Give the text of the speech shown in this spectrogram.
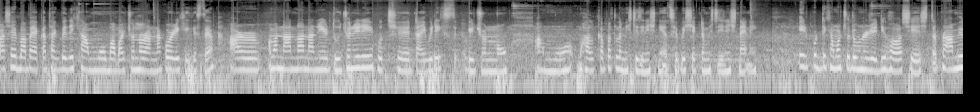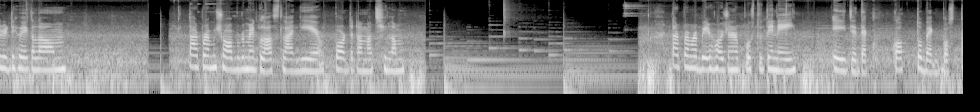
বাসায় বাবা একা থাকবে দেখে আম্মু বাবার জন্য রান্না করে রেখে গেছে। আর আমার নানা, নানির দুজনেরই হচ্ছে ডায়াবেটিক্স এর জন্য আম্মু হালকা পাতলা মিষ্টি জিনিস নিয়েছে, বেশি একটা মিষ্টি জিনিস নেয় নাই। এরপর দেখে আমার ছোটো বোনের রেডি হওয়া শেষ। তারপর আমিও রেডি হয়ে গেলাম। তারপর আমি সব রুমের গ্লাস লাগিয়ে পর্দা টানাচ্ছিলাম। তারপর আমরা বের হওয়ার জন্য প্রস্তুতি নেই। এই যে দেখো, কত ব্যাগ বস্তা।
